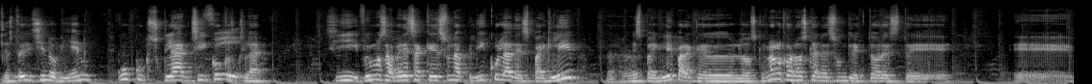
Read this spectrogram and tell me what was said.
¿Le estoy diciendo bien? Ku Klux Klan, sí, Ku Sí. Klux Klan. Sí, fuimos a ver esa que es una película de Spike Lee. Ajá. Spike Lee, para que los que no lo conozcan, es un director este eh,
